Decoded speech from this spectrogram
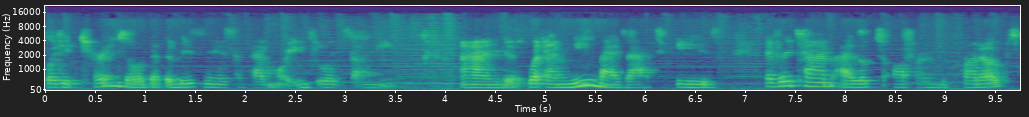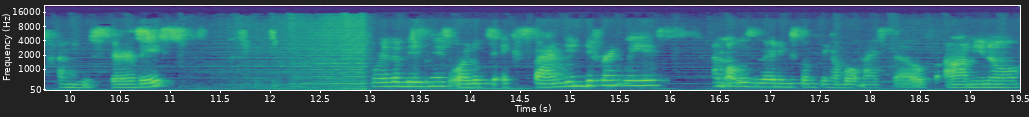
but it turns out that the business has had more influence on me. And what I mean by that is every time I look to offer a new product, a new service for the business, or look to expand in different ways, I'm always learning something about myself. Um, you know,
